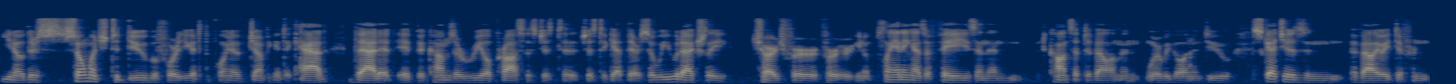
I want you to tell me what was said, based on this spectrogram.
you know there's so much to do before you get to the point of jumping into CAD that it, it becomes a real process just to just to get there. So we would actually charge for for you know planning as a phase and then concept development where we go in and do sketches and evaluate different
